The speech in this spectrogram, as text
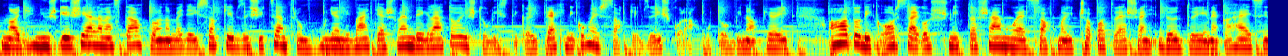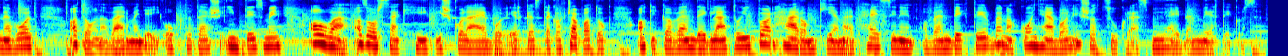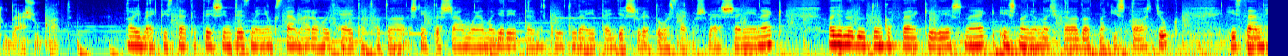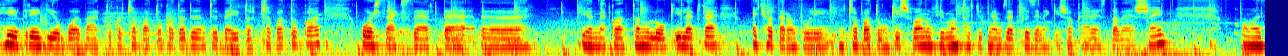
Nagy nyüzsgés jellemezte a Tolna megyei szakképzési centrum, Hunyadi Bátyás vendéglátó és turisztikai technikum és szakképzőiskola utóbbi napjait. A hatodik országos Snitta Sámuel szakmai csapatverseny döntőjének a helyszíne volt a Tolna vármegyei oktatási intézmény, ahová az ország hét iskolájából érkeztek a csapatok, akik a vendéglátóipar három kiemelt helyszínén, a vendégtérben, a konyhában és a cukrász műhelyben mérték összetudásukat. Nagy megtiszteltetés intézményünk számára, hogy helyt adhat a Snitta Sámuel Magyar Éttermi Kultúráit Egyesület országos versenyének. Nagyon örültünk a felkérésnek, és nagyon nagy feladatnak is tartjuk, hiszen hét régióból vártuk a csapatokat, a döntőbe jutott csapatokat, országszerte jönnek a tanulók, illetve egy határon túli csapatunk is van, úgyhogy mondhatjuk nemzetközinek is akár ezt a versenyt. Az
